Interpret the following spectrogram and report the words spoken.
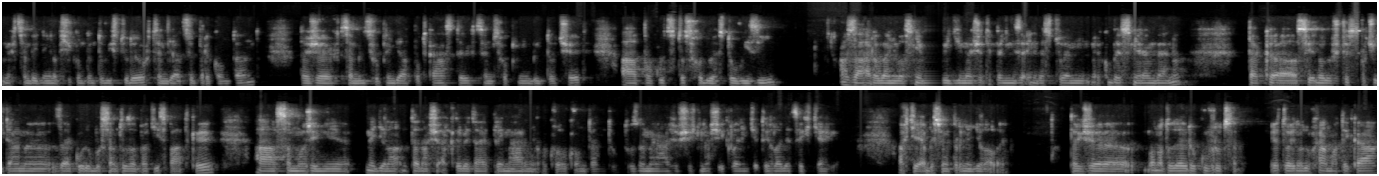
my chceme být nejlepší contentový studio, chceme dělat super content, takže chceme být schopni dělat podcasty, chceme schopni být točit a pokud se to shoduje s tou vizí, a zároveň vlastně vidíme, že ty peníze investujeme jakoby směrem ven, tak uh, si jednoduše spočítáme, za jakou dobu se nám to zaplatí zpátky. A samozřejmě my dělá, ta naše aktivita je primárně okolo kontentu. To znamená, že všichni naši klienti tyhle věci chtějí a chtějí, aby jsme pro ně dělali. Takže ono to jde v ruku v ruce. Je to jednoduchá matika,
